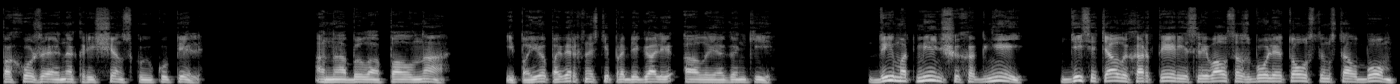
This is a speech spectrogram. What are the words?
похожая на крещенскую купель. Она была полна, и по ее поверхности пробегали алые огоньки. Дым от меньших огней, десять алых артерий сливался с более толстым столбом,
